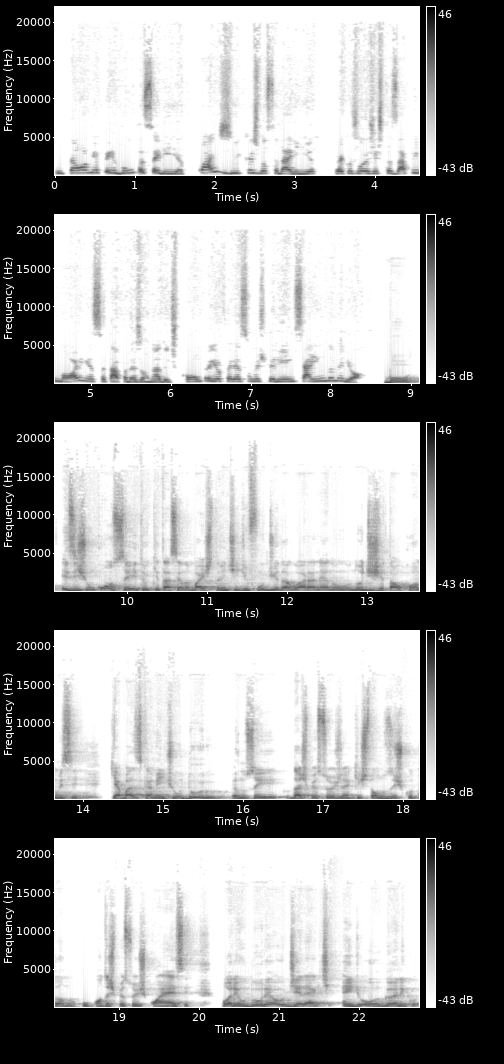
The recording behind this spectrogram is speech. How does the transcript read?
Então, a minha pergunta seria: quais dicas você daria para que os lojistas aprimorem essa etapa da jornada de compra e ofereçam uma experiência ainda melhor? Boa. Existe um conceito que está sendo bastante difundido agora né, no, no, digital commerce, que é basicamente o duro. Eu não sei das pessoas né, que estão nos escutando o quanto as pessoas conhecem, porém o duro é o direct and orgânico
